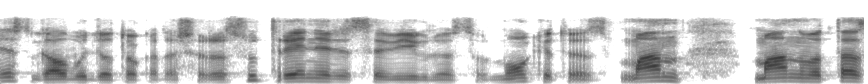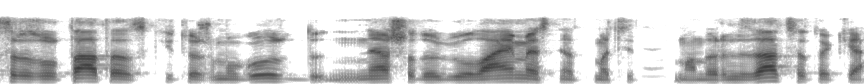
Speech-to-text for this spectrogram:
nes galbūt dėl to, kad aš ir esu treneris savygdos, mokytojas, man, man va, tas rezultatas kito žmogaus neša daugiau laimės, net matyt, mano realizacija tokia,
